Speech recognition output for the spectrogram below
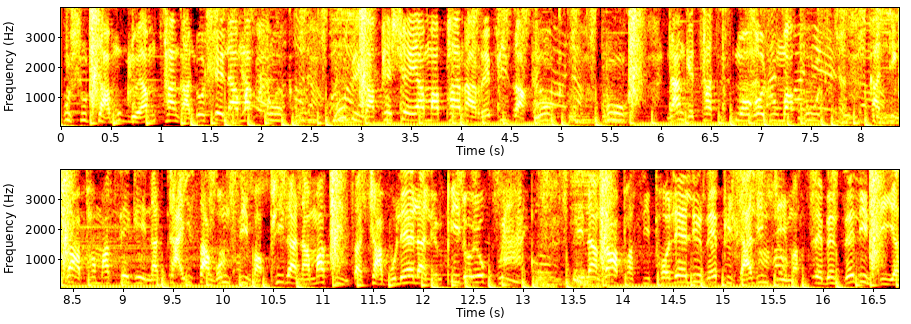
Kusho udamu kuloya mthanga lohlela amakruka ubi ngaphesheya amaphara rephiza guga buka nangethatha isimokolo umaphuzi kanti ngapha amathekeni adayisa ngomzimba phila namagwinsi ajabulela lempilo yokugwina. Thina ngapha sipholela idlala indima sisebenzela indiya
